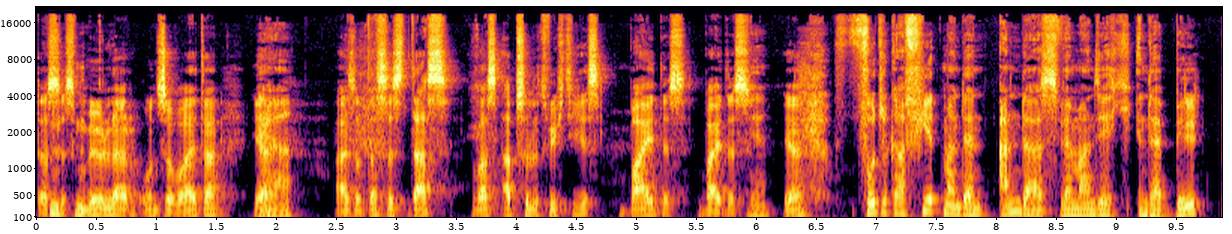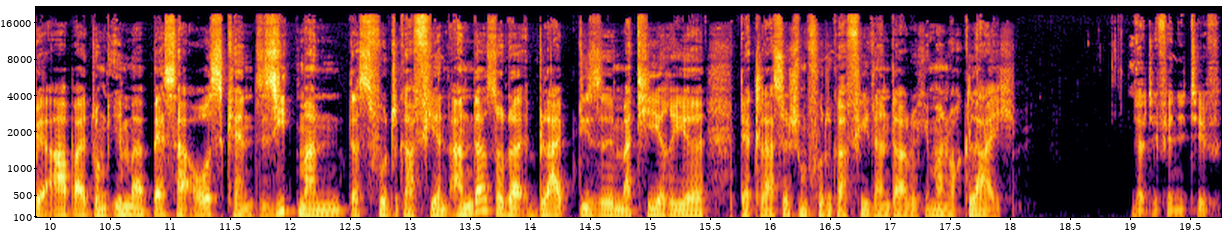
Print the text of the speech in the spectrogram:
das ist Müller und so weiter. Ja. ja. Also das ist das, was absolut wichtig ist. Beides, beides. Ja. ja. Fotografiert man denn anders, wenn man sich in der Bildbearbeitung immer besser auskennt? Sieht man das Fotografieren anders oder bleibt diese Materie der klassischen Fotografie dann dadurch immer noch gleich? Ja, definitiv.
